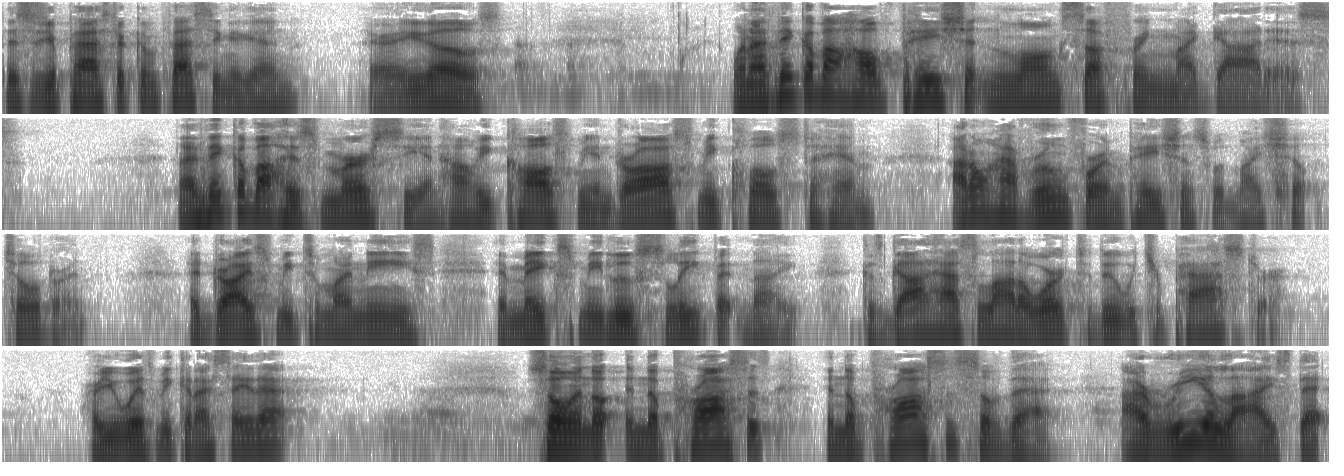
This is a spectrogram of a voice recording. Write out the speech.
This is your pastor confessing again. There he goes. When I think about how patient and long suffering my God is, and I think about his mercy and how he calls me and draws me close to him. I don't have room for impatience with my ch- children. It drives me to my knees. It makes me lose sleep at night because God has a lot of work to do with your pastor. Are you with me? Can I say that? So in the in the process in the process of that, I realize that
